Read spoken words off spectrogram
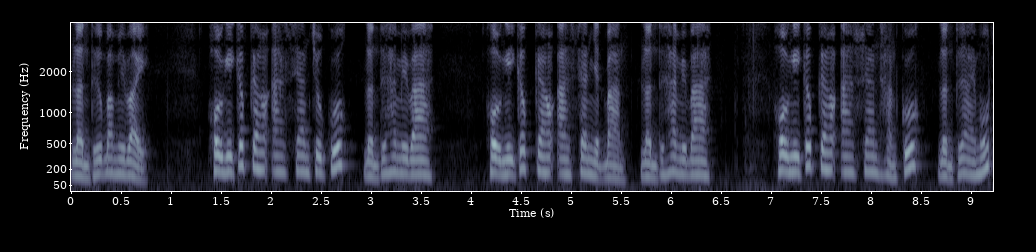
lần thứ 37, Hội nghị cấp cao ASEAN Trung Quốc lần thứ 23, Hội nghị cấp cao ASEAN Nhật Bản lần thứ 23, Hội nghị cấp cao ASEAN Hàn Quốc lần thứ 21,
